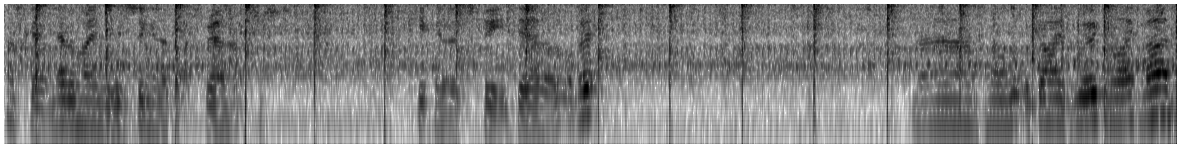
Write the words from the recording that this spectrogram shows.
Okay, never mind the hissing in the background, that's just keeping the speed down a little bit. Uh, our little guy's working like mad.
